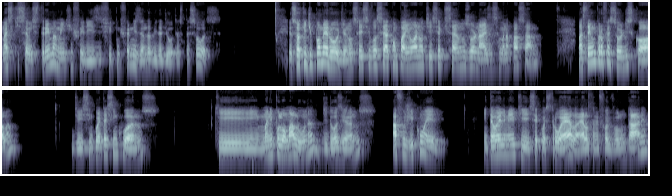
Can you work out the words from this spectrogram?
mas que são extremamente infelizes e ficam infernizando a vida de outras pessoas. Eu sou aqui de Pomerode, eu não sei se você acompanhou a notícia que saiu nos jornais na semana passada, mas tem um professor de escola de 55 anos que manipulou uma aluna de 12 anos a fugir com ele. Então ele meio que sequestrou ela, ela também foi voluntária,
